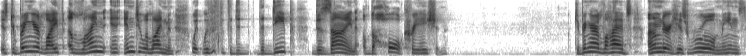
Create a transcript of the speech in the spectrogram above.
is to bring your life align, into alignment with, with the, the deep design of the whole creation. To bring our lives under his rule means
